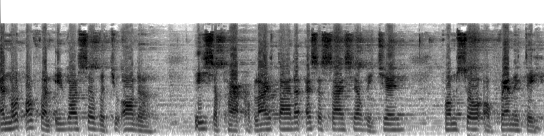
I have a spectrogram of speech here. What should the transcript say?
and most often involves service to others. This is a part of lifestyle that exercise self-restraint from soul of vanity.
